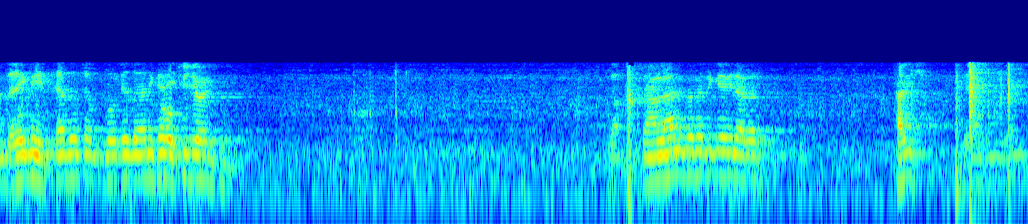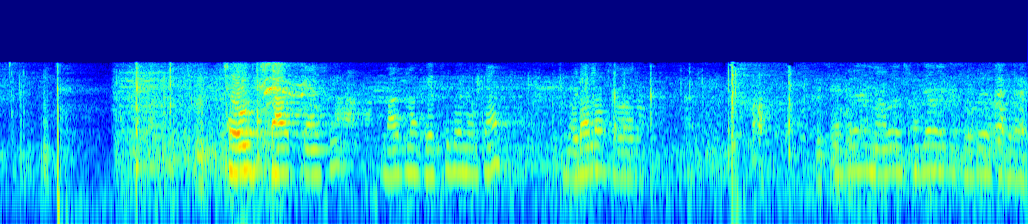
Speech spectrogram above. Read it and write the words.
દરેકની ઈચ્છા તો સબ ગોઠે દવાની કરી જવાની ભગત કેવી લાગે? ખાલી. ચૌદ સાત ત્યાંથી. મહાત્મા ખેંચી ને ત્યાં વડાલા સવારે છોકરા મા બાપ સુધા હોય તો છોકરા શીખાશે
